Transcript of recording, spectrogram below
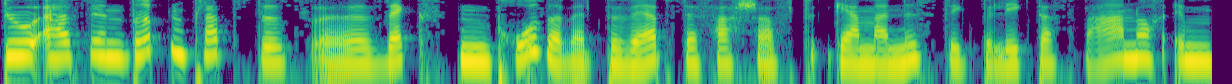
Du hast den dritten Platz des äh, sechsten Prosa-Wettbewerbs der Fachschaft Germanistik belegt. Das war noch im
